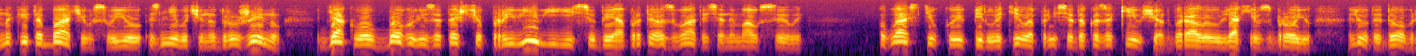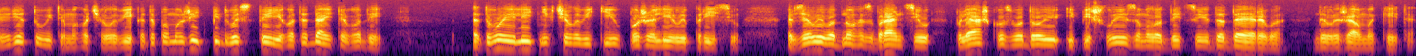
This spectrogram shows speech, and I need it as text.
Микита бачив свою знівечену дружину, дякував Богові за те, що привів її сюди, а проте озватися не мав сили. Ластівкою підлетіла Пріся до козаків, що відбирали у ляхів зброю. Люди добрі, рятуйте мого чоловіка, допоможіть підвести його та дайте води. Двоє літніх чоловіків пожаліли Прісю, взяли в одного з бранців пляшку з водою і пішли за молодицею до дерева, де лежав Микита.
